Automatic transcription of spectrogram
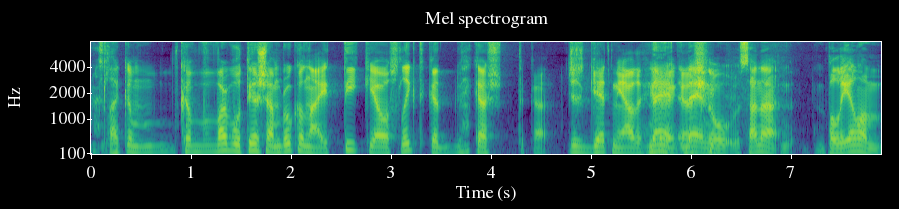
Es laikam, ka varbūt tiešām Brooklynā ir tik jau slikti, ka vienkārši tā kā just get me out of here. Nē, nē, vienkārši. nu, sanā, pa lielam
